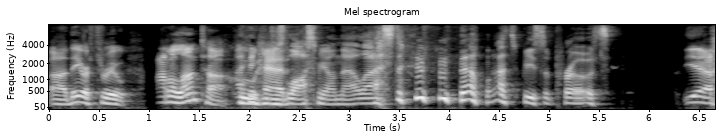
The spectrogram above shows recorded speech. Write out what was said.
Uh, they are through. Atalanta, who I think had you just lost me on that last that last piece of prose. Yeah,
